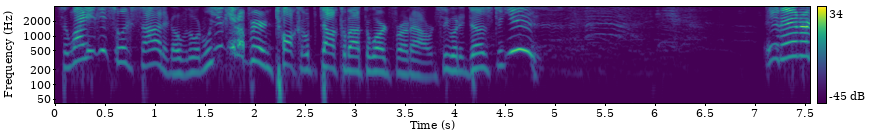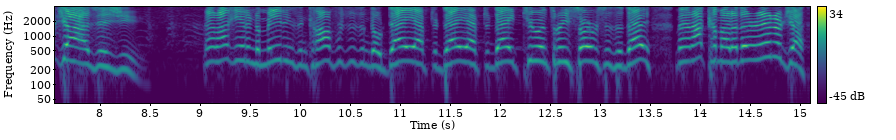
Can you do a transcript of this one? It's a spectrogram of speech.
So why do you get so excited over the word? Well, you get up here and talk, talk about the word for an hour and see what it does to you. It energizes you. Man, I get into meetings and conferences and go day after day after day, two and three services a day. Man, I come out of there energized.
